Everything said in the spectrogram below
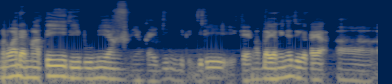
menua dan mati di bumi yang yang kayak gini gitu jadi kayak ngebayanginnya juga kayak uh,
